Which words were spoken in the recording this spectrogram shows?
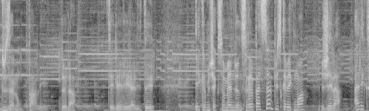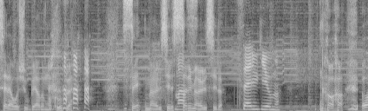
nous allons parler de la télé-réalité. Et comme chaque semaine, je ne serai pas seul, puisqu'avec moi, j'ai là Alexa Laroche-Joubert de mon couple. C'est Marie-Lucille. Salut Marie-Lucille. Salut Guillaume. Oh,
